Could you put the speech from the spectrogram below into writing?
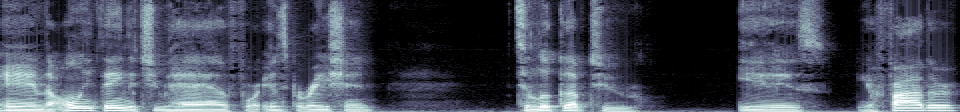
and the only thing that you have for inspiration to look up to is your father,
